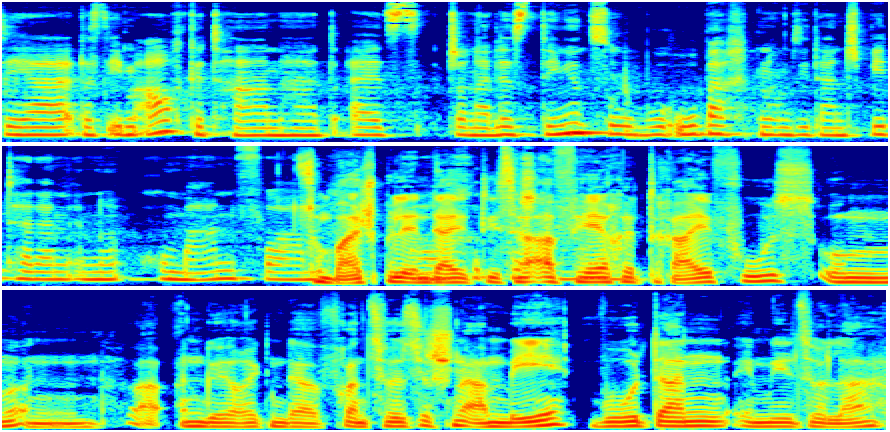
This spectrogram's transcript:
der das eben auch getan hat, als Journalist Dinge zu beobachten, um sie dann später dann in Romanform. Zum Beispiel in der, dieser Affäre Dreifuß um einen Angehörigen der französischen Armee, wo dann Emile Zola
